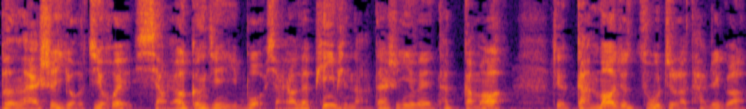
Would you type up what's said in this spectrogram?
本来是有机会想要更进一步，想要再拼一拼的，但是因为他感冒了，这个感冒就阻止了他这个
